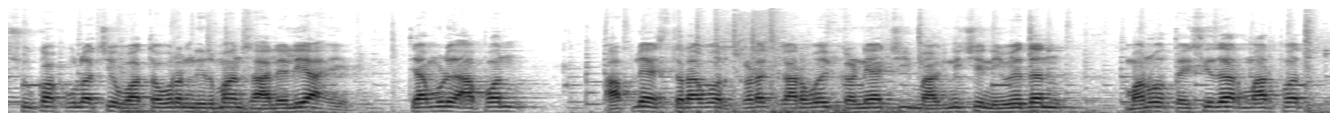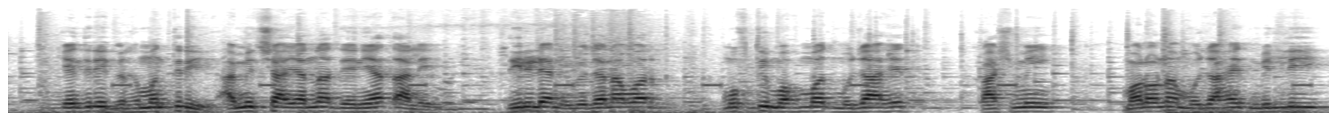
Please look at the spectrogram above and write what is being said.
शोकाकुलाचे वातावरण निर्माण झालेले आहे. त्यामुळे आपण आपल्या स्तरावर कडक कारवाई करण्याची मागणीचे निवेदन मानव तहसीलदार मार्फत केंद्रीय गृहमंत्री अमित शहा यांना देण्यात आले. दिलेल्या निवेदनावर मुफ्ती मोहम्मद मुजाहिद काश्मी मौलाना मुजाहिद मिल्ली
